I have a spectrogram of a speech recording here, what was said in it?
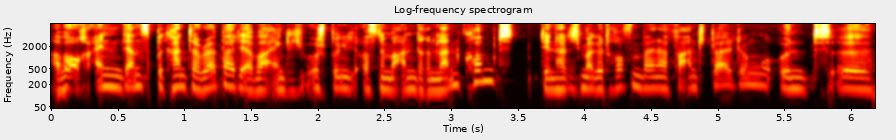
Aber auch ein ganz bekannter Rapper, der aber eigentlich ursprünglich aus einem anderen Land kommt, kommt. Den hatte ich mal getroffen bei einer Veranstaltung und äh,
